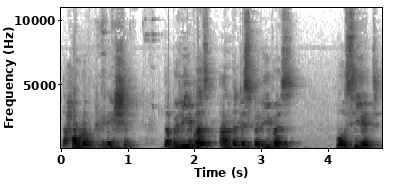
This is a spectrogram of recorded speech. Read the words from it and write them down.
The whole of creation. The believers and the disbelievers will see it.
